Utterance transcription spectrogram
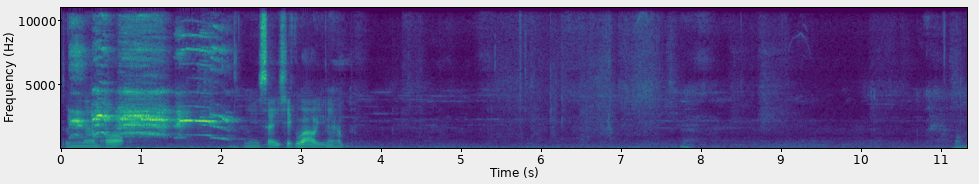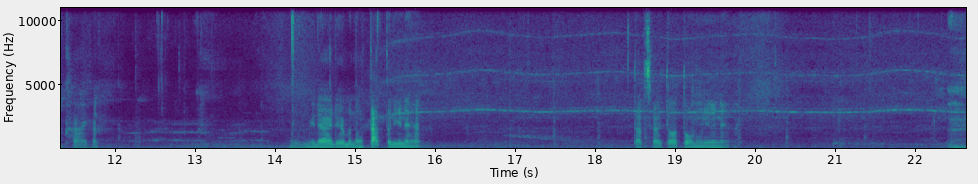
ตัวนี้น้ำออกนี่ใส่เช็ควาล์วอีกนะครับ ลอง คลายกันหมุนไม่ได้เดี๋ยวมันต้องตัดตัวนี้นะฮะ ตัดสายต่อตรงตรงนี้นะเนี่ยอืม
